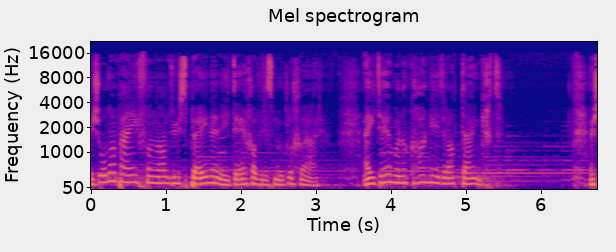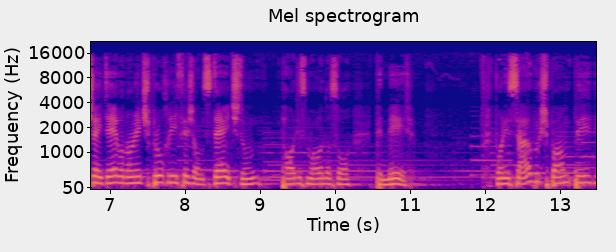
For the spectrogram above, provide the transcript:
ist unabhängig voneinander uns beiden eine Idee, wie das möglich wäre. Eine Idee, die man noch gar nicht daran denkt. Es ist eine Idee, die noch nicht spruchreif ist on stage. Darum ich es mal noch so bei mir. Wo ich selber gespannt bin,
